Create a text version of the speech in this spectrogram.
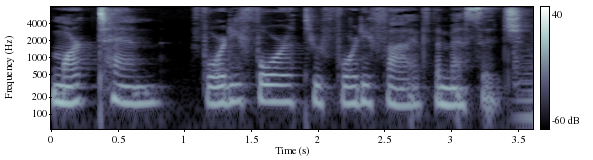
Mark 10, 44 through 45, the message.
